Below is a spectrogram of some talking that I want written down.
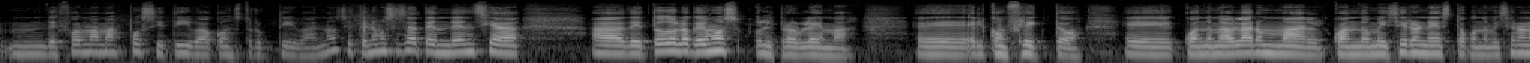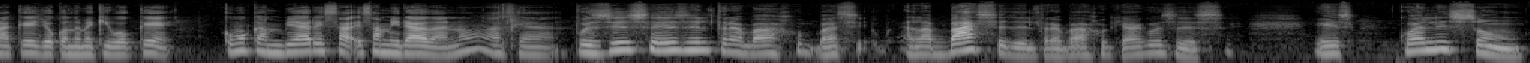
de forma más positiva o constructiva, ¿no? Si tenemos esa tendencia de todo lo que vemos, el problema, eh, el conflicto, eh, cuando me hablaron mal, cuando me hicieron esto, cuando me hicieron aquello, cuando me equivoqué, ¿cómo cambiar esa, esa mirada, ¿no? Hacia... Pues ese es el trabajo, base, la base del trabajo que hago es ese, es cuáles son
